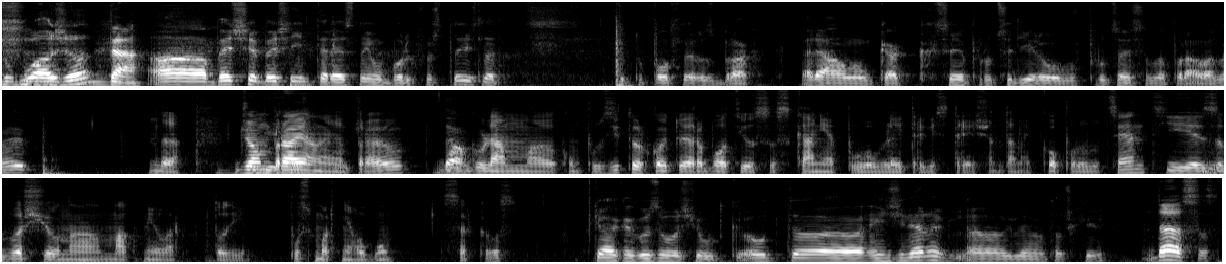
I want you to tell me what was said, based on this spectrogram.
доблажа, Да. а, беше, беше интересна и объркваща и след като после разбрах реално как се е процедирало в процеса на правене, Да. Джон Брайан е направил. Да. Голям а, композитор, който е работил с Kanye по Late Registration. Там е копродуцент и е завършил на Mac Miller този посмъртния албум Circles. Как, как го завърши? От, от а, инженерна гледна точка или? Да, с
